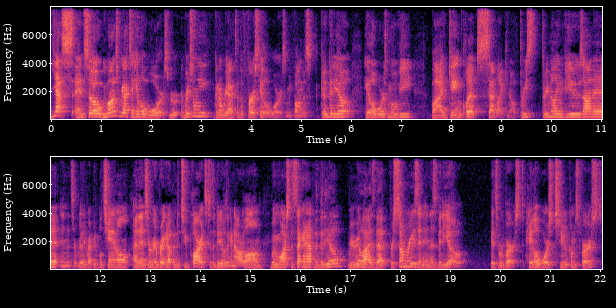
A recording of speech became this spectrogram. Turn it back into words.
Yes, and so we wanted to react to Halo Wars. We were originally going to react to the first Halo Wars, and we found this good video, Halo Wars movie by Game Clips, had like, you know, three, three million views on it, and it's a really reputable channel. And then so we're gonna break it up into two parts because the video was like an hour long. When we watched the second half of the video, we realized that for some reason in this video, it's reversed. Halo Wars 2 comes first,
